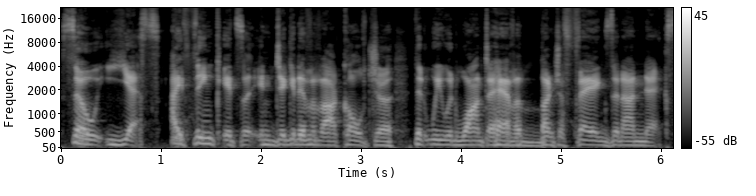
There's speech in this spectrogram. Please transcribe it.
So, yes, I think it's indicative of our culture that we would want to have a bunch of fangs in our necks.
